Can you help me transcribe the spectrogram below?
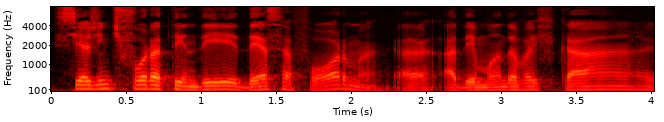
se a gente for atender dessa forma, a, a demanda vai ficar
